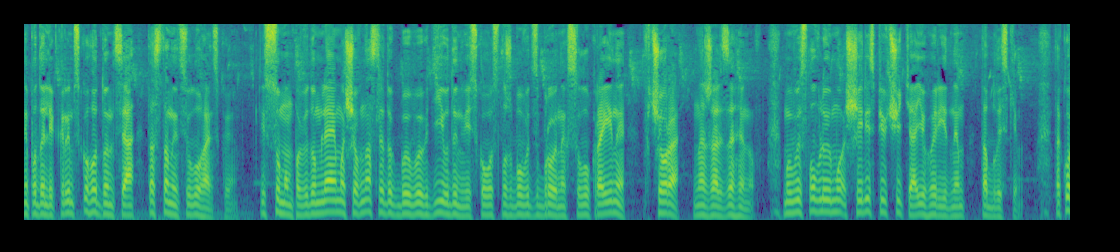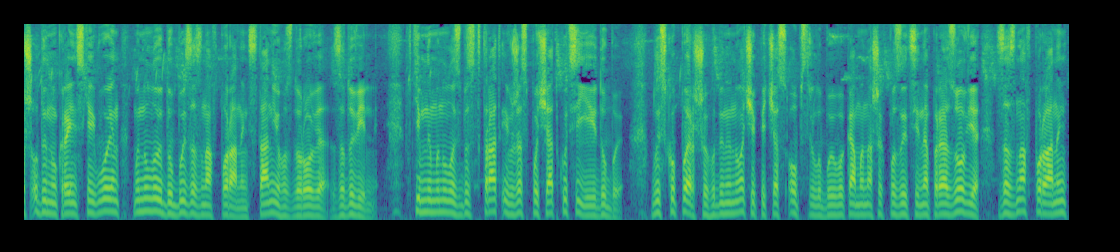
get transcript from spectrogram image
неподалік Кримського, Донця та станиці Луганської. Із сумом повідомляємо, що внаслідок бойових дій один військовослужбовець збройних сил України вчора, на жаль, загинув. Ми висловлюємо щирі співчуття його рідним та близьким. Також один український воїн минулої доби зазнав поранень. Стан його здоров'я задовільний. Втім, не минулось без втрат і вже з початку цієї доби. Близько першої години ночі під час обстрілу бойовиками наших позицій на Переазов'ї зазнав поранень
